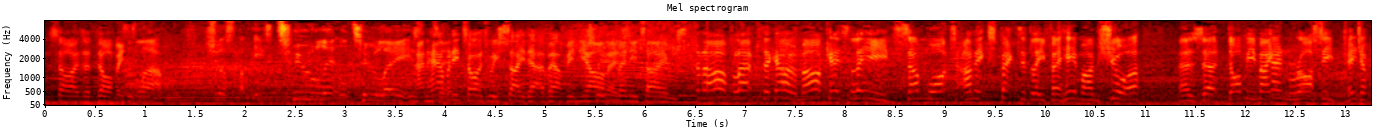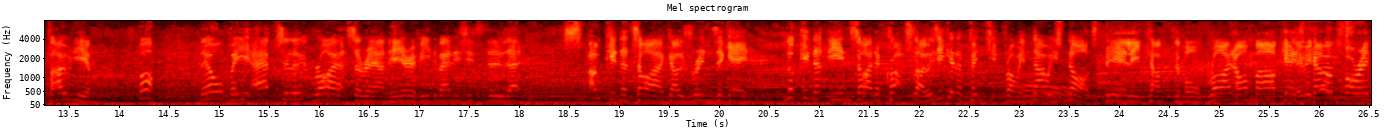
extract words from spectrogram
inside of Dobby. Just it's too little, too late. And how many times we say that about Vinales? Too many times. And a half laps to go. Marquez leads somewhat unexpectedly for him, I'm sure, as uh, Dobby makes and Rossi pitch a podium. Oh, there'll be absolute riots around here if he manages to do that. Smoking the tyre goes Rins again. Looking at the inside of Crutchlow. Is he going to pinch it from him? No, he's not. Really comfortable. Right on Marquez. Here he Goes for him.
